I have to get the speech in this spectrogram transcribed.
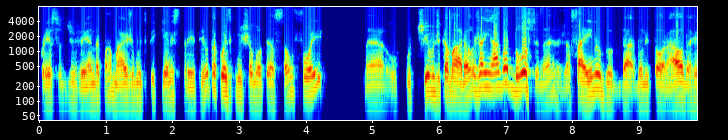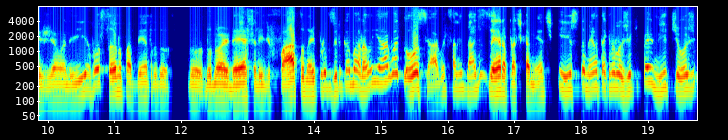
preço de venda com a margem muito pequena e estreita. E outra coisa que me chamou a atenção foi né, o cultivo de camarão já em água doce, né? Já saindo do, da, do litoral, da região ali e avançando para dentro do, do, do, Nordeste ali de fato, né? E produzindo camarão em água doce, água de salinidade zero praticamente, que isso também é uma tecnologia que permite hoje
